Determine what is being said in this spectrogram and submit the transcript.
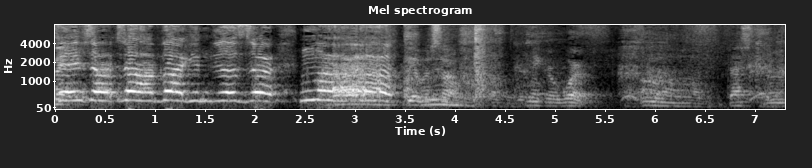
It's so, so fucking just. No. Give her some. Make her work. Oh, that's good.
